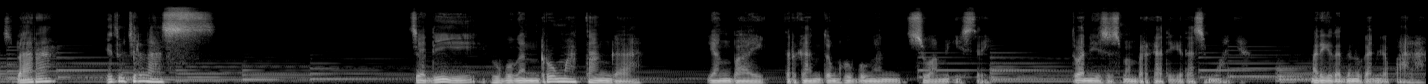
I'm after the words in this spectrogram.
Saudara, itu jelas. Jadi, hubungan rumah tangga yang baik tergantung hubungan suami istri. Tuhan Yesus memberkati kita semuanya. Mari kita tundukkan kepala.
